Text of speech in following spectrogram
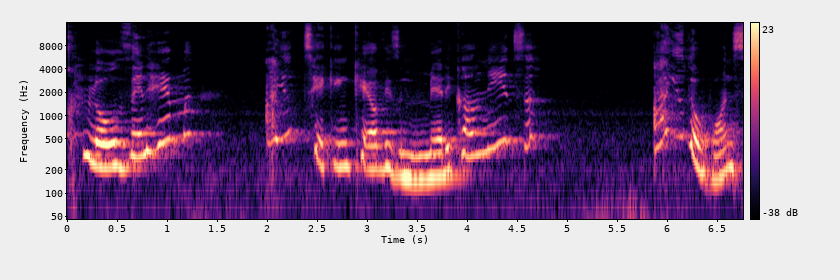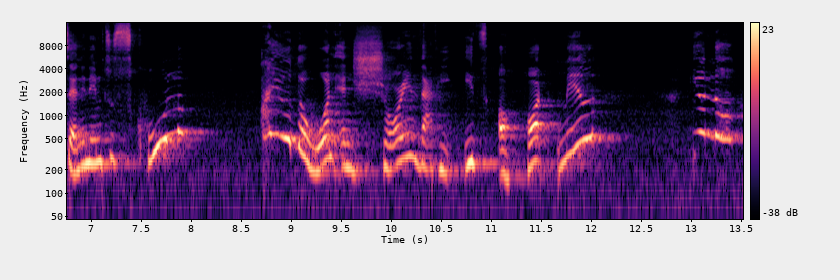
clothing him? Are you taking care of his medical needs? Are you the one sending him to school? Are you the one ensuring that he eats a hot meal? You know,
